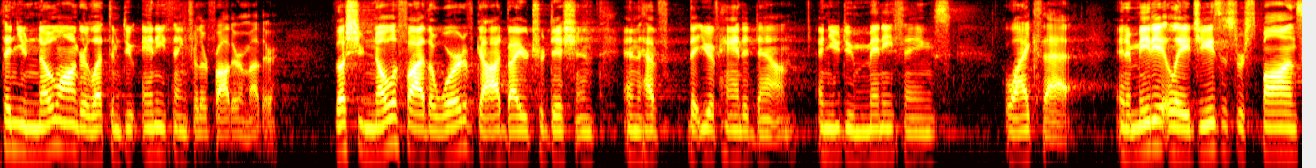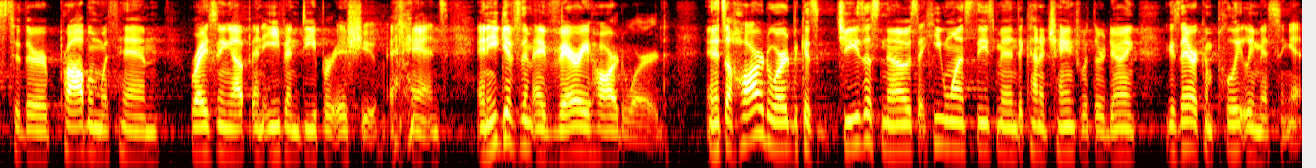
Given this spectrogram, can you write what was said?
then you no longer let them do anything for their father or mother. Thus you nullify the word of God by your tradition and have, that you have handed down, and you do many things like that. And immediately Jesus responds to their problem with him, raising up an even deeper issue at hand. And he gives them a very hard word. And it's a hard word because Jesus knows that he wants these men to kind of change what they're doing because they are completely missing it.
